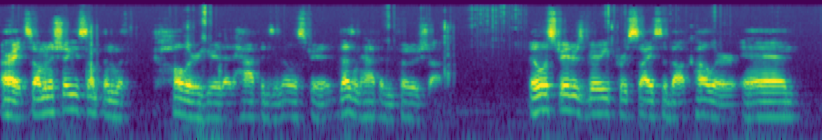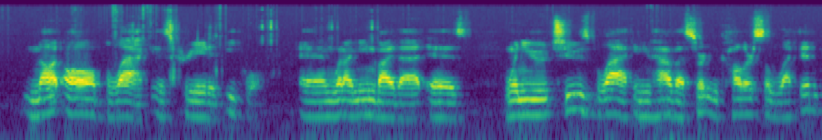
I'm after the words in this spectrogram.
All right, so I'm going to show you something with color here that happens in Illustrator. It doesn't happen in Photoshop. Illustrator is very precise about color, and not all black is created equal. And what I mean by that is when you choose black and you have a certain color selected,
